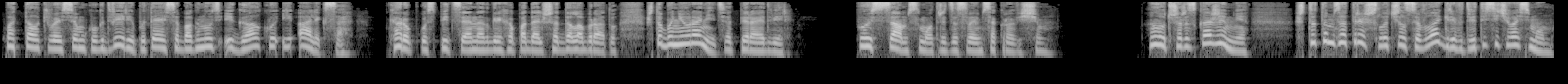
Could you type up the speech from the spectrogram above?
подталкивая Сёмку к двери, пытаясь обогнуть и Галку, и Алекса. Коробку с пиццей она от греха подальше отдала брату, чтобы не уронить, отпирая дверь. Пусть сам смотрит за своим сокровищем. «Лучше расскажи мне, что там за трэш случился в лагере в 2008-м?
